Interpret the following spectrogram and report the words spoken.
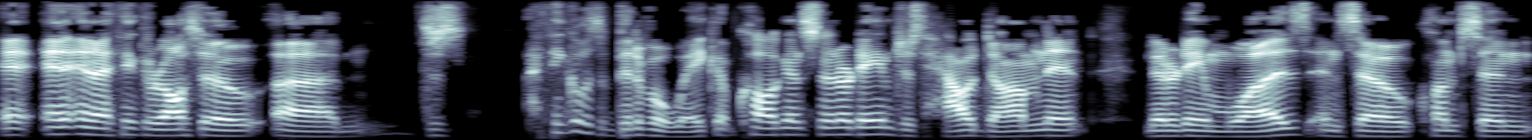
and, and, I think they're also um, just. I think it was a bit of a wake up call against Notre Dame, just how dominant Notre Dame was, and so Clemson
